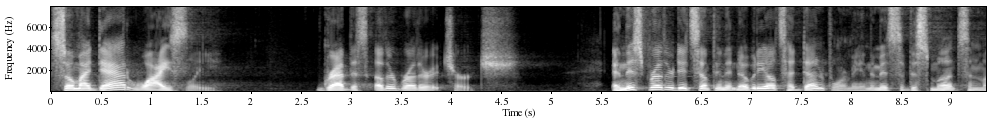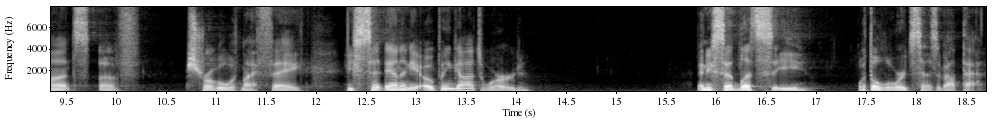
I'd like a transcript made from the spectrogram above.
So my dad wisely grabbed this other brother at church and this brother did something that nobody else had done for me in the midst of this months and months of struggle with my faith. He sat down and he opened God's word and he said, Let's see what the Lord says about that.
